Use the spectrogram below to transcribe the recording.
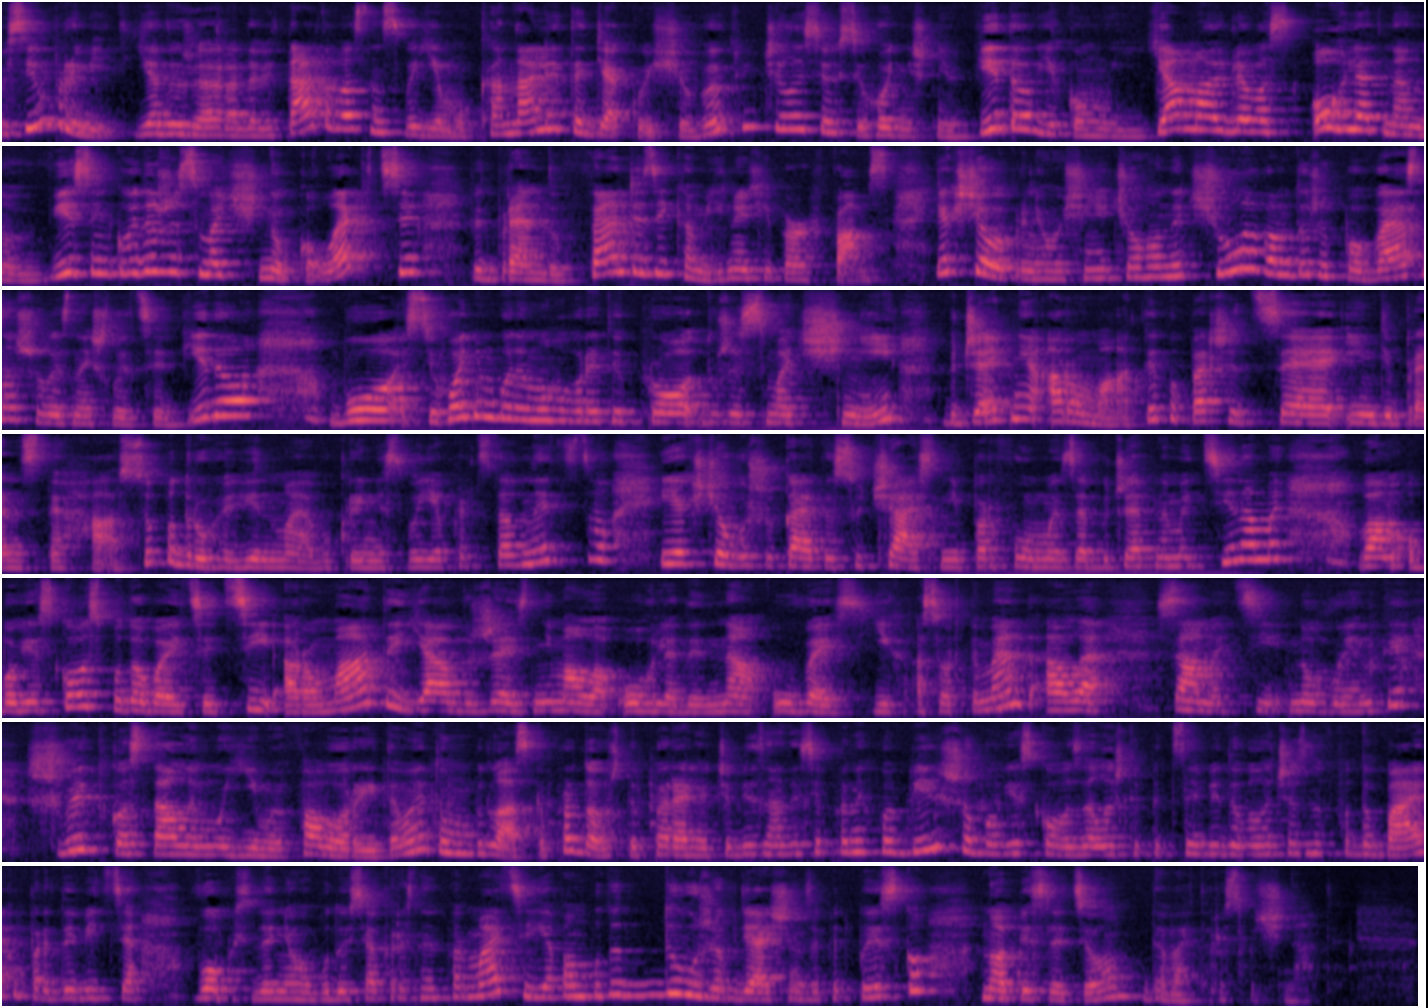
Усім привіт! Я дуже рада вітати вас на своєму каналі та дякую, що ви включилися у сьогоднішнє відео, в якому я маю для вас огляд на новісеньку і дуже смачну колекцію від бренду Fantasy Community Parfums. Якщо ви про нього ще нічого не чули, вам дуже повезло, що ви знайшли це відео, бо сьогодні ми будемо говорити про дуже смачні бюджетні аромати. По-перше, це інді бренд з Техасу. По-друге, він має в Україні своє представництво. І якщо ви шукаєте сучасні парфуми за бюджетними цінами, вам обов'язково сподобаються ці аромати. Я вже знімала огляди на увесь їх асортимент, але саме ці новинки швидко стали моїми фаворитами. Тому, будь ласка, продовжуйте перегляд, щоб дізнатися про них побільше. Обов'язково залиште під цим відео величезну вподобайку. Передивіться в описі до нього буде вся корисна інформація. Я вам буду дуже вдячна за підписку. Ну а після цього давайте розпочинати.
